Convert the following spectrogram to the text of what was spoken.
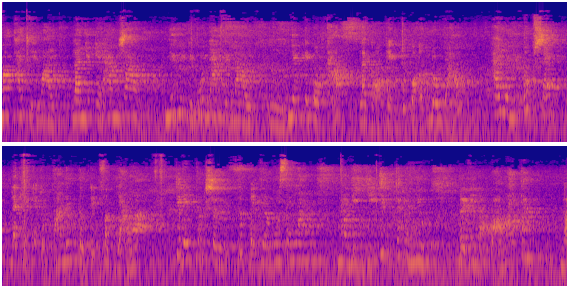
mà thay thế lại là những cái hàng rào như những cái ngôi nhà hiện đại những cái cột tháp là có kiến trúc của ấn độ giáo hay là những bốc xe là khiến cho chúng ta liên tưởng đến phật giáo ạ. Cho nên thật sự lúc bây giờ vua Xe Lan ngài bị chỉ trích rất là nhiều bởi vì nó quá lai căng nó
